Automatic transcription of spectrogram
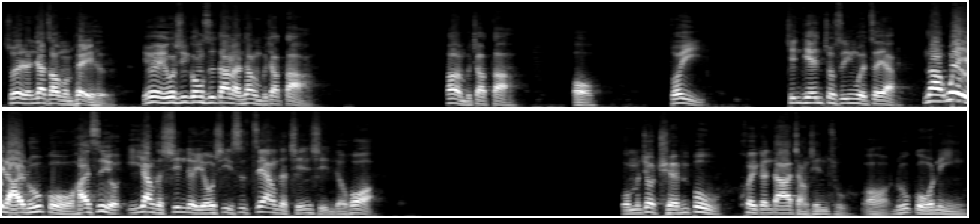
所以人家找我们配合，因为游戏公司当然他们比较大，他们比较大哦。所以今天就是因为这样，那未来如果还是有一样的新的游戏是这样的情形的话，我们就全部会跟大家讲清楚哦。如果你，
